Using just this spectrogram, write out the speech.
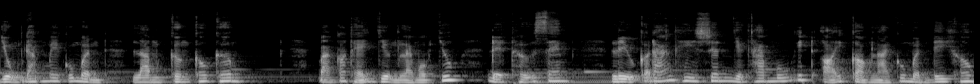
dùng đam mê của mình làm cần câu cơm, bạn có thể dừng lại một chút để thử xem liệu có đáng hy sinh những ham muốn ít ỏi còn lại của mình đi không?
